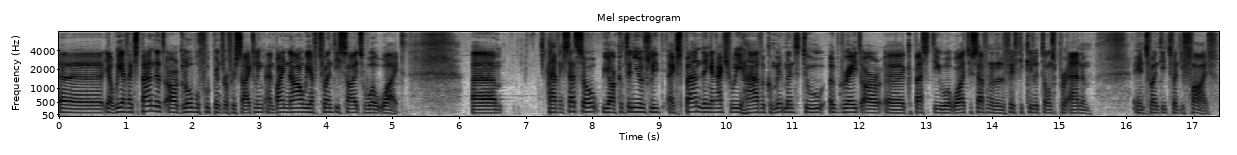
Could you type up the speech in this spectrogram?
uh, yeah, we have expanded our global footprint of recycling, and by now we have 20 sites worldwide. Um, having said so, we are continuously expanding and actually have a commitment to upgrade our uh, capacity worldwide to 750 kilotons per annum in 2025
